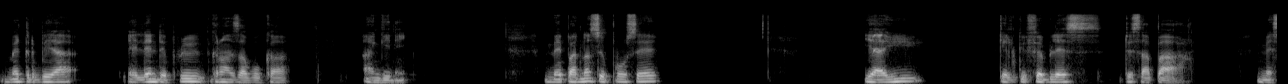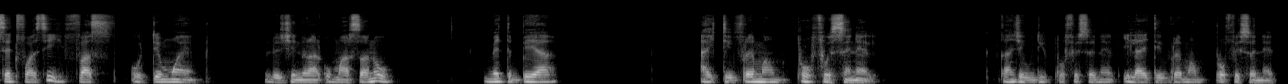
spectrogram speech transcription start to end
Maître Béa est l'un des plus grands avocats en Guinée. Mais pendant ce procès, il y a eu quelques faiblesses de sa part. Mais cette fois-ci, face au témoin, le général Omar Sano, Maître Béa a été vraiment professionnel. Quand je vous dis professionnel, il a été vraiment professionnel.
